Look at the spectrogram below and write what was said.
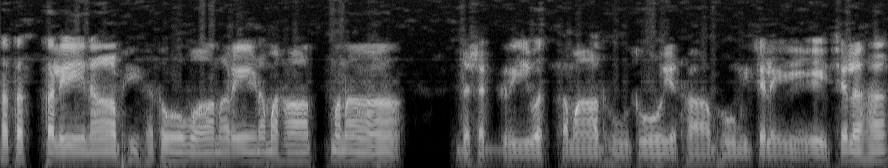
ततस्तलेनाभिहतो वानरेण महात्मना। दशग्रीवः समाधूतो यथा भूमिचले चलः।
